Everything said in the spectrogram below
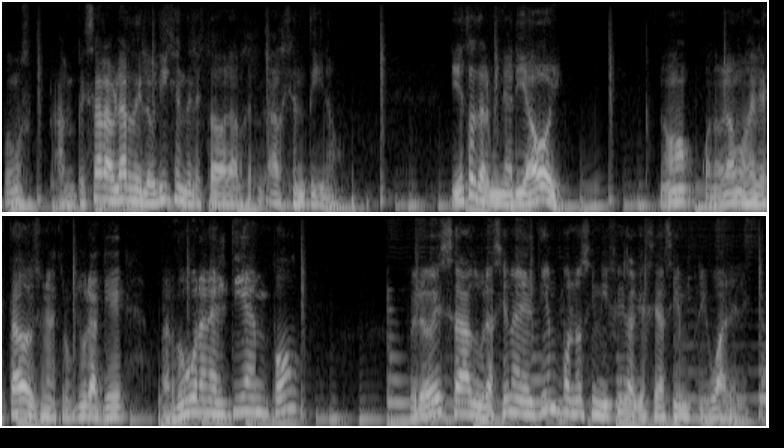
podemos empezar a hablar del origen del Estado argentino. Y esto terminaría hoy. ¿no? Cuando hablamos del Estado es una estructura que perdura en el tiempo, pero esa duración en el tiempo no significa que sea siempre igual el Estado.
